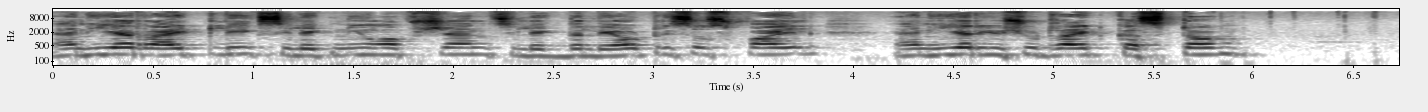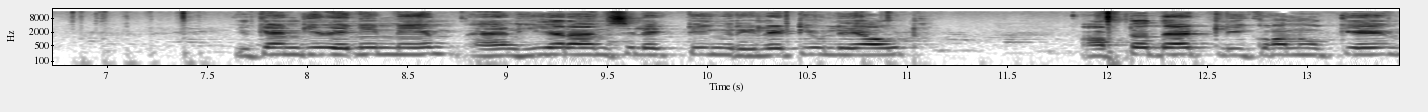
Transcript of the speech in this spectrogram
and here right click select new option select the layout resource file and here you should write custom you can give any name and here I am selecting relative layout after that click on ok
